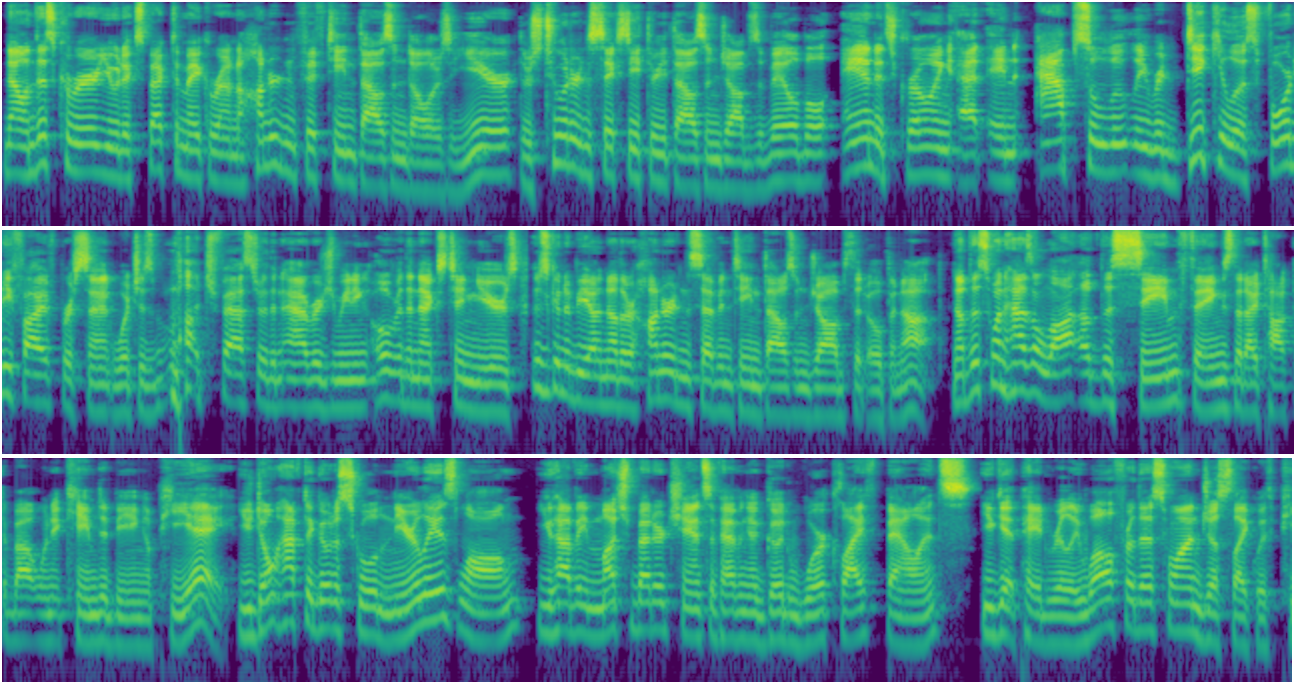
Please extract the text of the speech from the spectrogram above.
Now in this career, you would expect to make around $115,000 a year. There's 263,000 jobs available and it's growing at an absolutely ridiculous 45%, which is much faster than average, meaning over the next 10 years, there's gonna be another 117,000 jobs that open up. Now this one has a lot of the same things that I talked about when it came to being a PA. You don't have to go to school nearly as long. You have a much better chance of having a good work-life balance. You get paid really well for this one, just like with PA.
